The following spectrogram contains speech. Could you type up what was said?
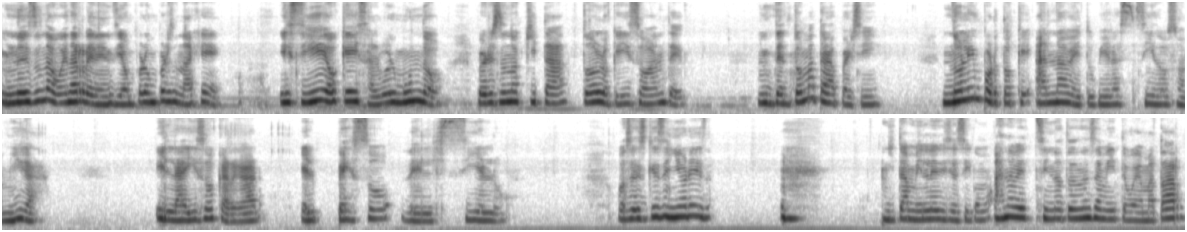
No es una buena redención para un personaje. Y sí, ok, salvó el mundo, pero eso no quita todo lo que hizo antes. Intentó matar a Percy. No le importó que Annabeth hubiera sido su amiga. Y la hizo cargar el peso del cielo. O sea, es que señores... Y también le dice así como, Annabeth, si no te unes a mí, te voy a matar.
